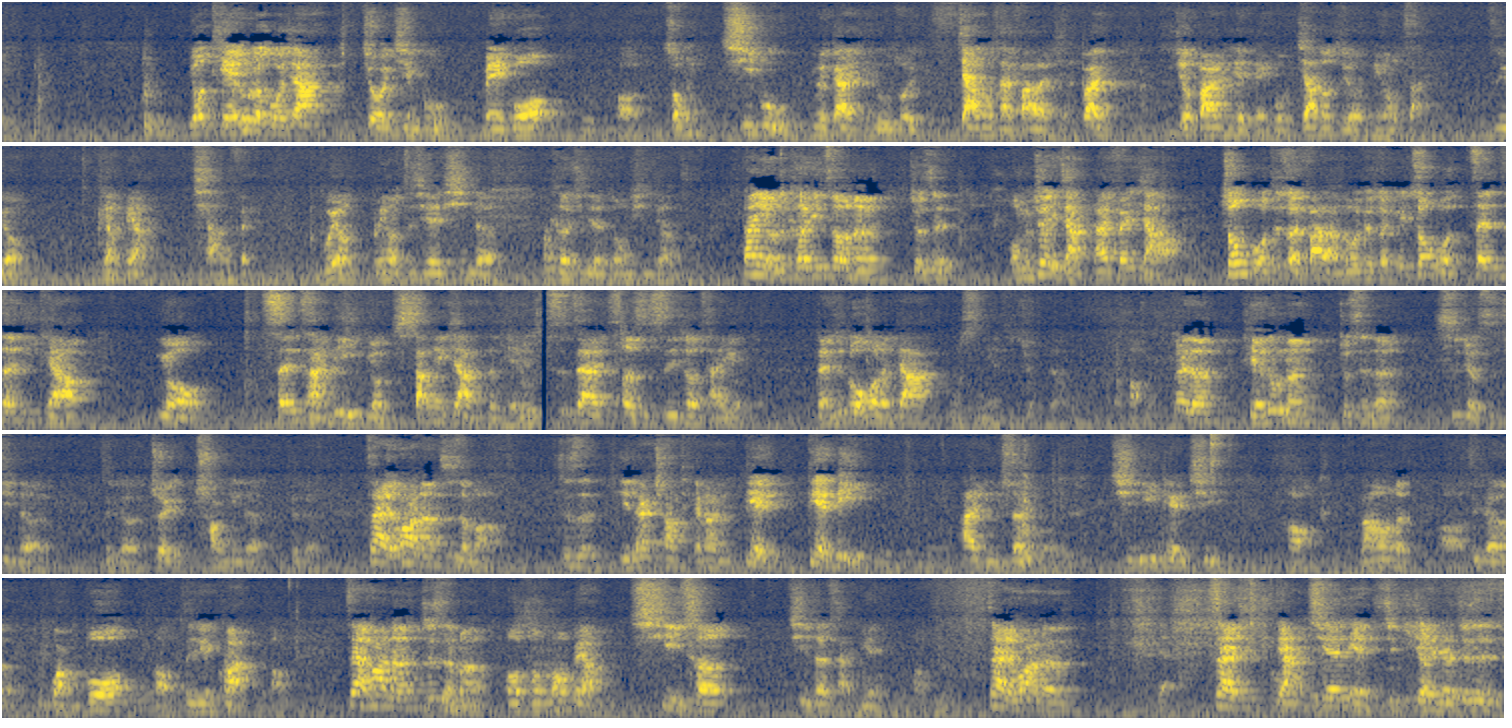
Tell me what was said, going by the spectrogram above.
有铁路的国家就会进步。美国，哦，中西部因为盖铁路，所以加州才发展起来。不然，一九八零年美国加州只有牛仔，只有漂亮抢匪，没有没有这些新的科技的东西这样子。但有了科技之后呢，就是我们就讲来分享、哦，中国之所以发展多，就是因为中国真正一条有生产力、有商业价值的铁路是在二十世纪时候才有的，等于是落后人家五十年之久这样。好，所以呢，铁路呢就是呢十九世纪的这个最创新的这个。再的话呢是什么？就是 electrical，电电力，爱迪生、奇异电器，好，然后呢？呃，这个广播哦，这一块哦，再的话呢，就是什么？automobile 汽车，汽车产业哦。再的话呢，在两千年一九年就是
